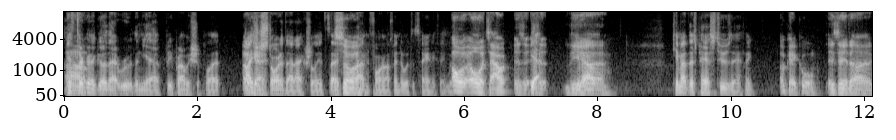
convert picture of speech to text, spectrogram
If Uh, they're going to go that route, then yeah, we probably should play it. I just started that actually. It's, I'm So, uh, not far enough into it to say anything. But Oh, oh, it's out. Is it? is Yeah. it the Came out. uh, came out this past Tuesday, I think. okay, cool. Is it uh,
